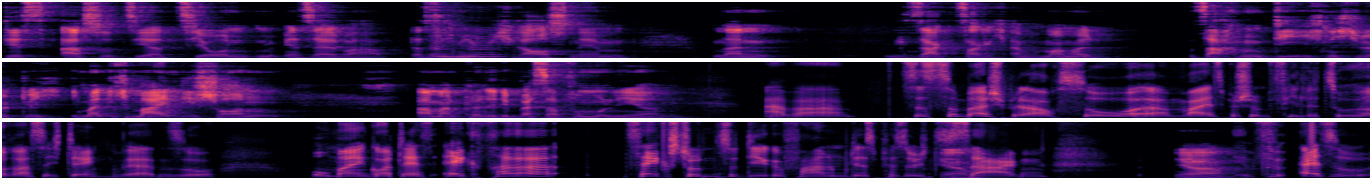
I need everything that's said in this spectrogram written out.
Disassoziation mit mir selber habe. Dass ich Mhm. mich wirklich rausnehme. Und dann, wie gesagt, sage ich einfach manchmal Sachen, die ich nicht wirklich. Ich meine, ich meine die schon, aber man könnte die besser formulieren. Aber es ist zum Beispiel auch so, ähm, weil es bestimmt viele Zuhörer sich denken werden, so, oh mein Gott, der ist extra sechs Stunden zu dir gefahren, um dir das persönlich Ja. zu sagen. Ja. Für, also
